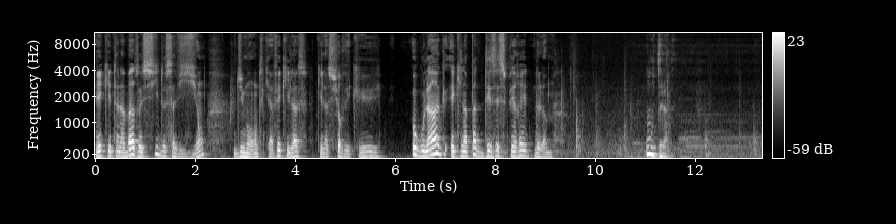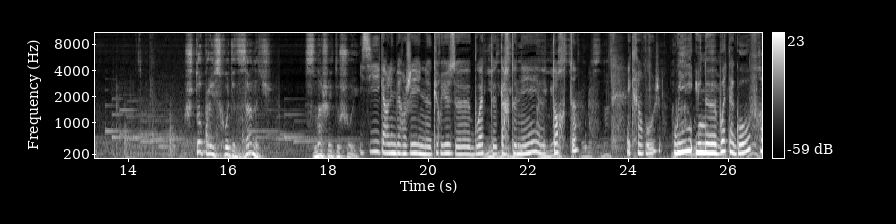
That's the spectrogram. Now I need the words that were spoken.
et qui est à la base aussi de sa vision du monde, qui a fait qu'il a, qu'il a survécu au goulag et qu'il n'a pas désespéré de l'homme. Outre. Ici, Caroline Béranger, une curieuse euh, boîte cartonnée, euh, torte, écrit en rouge. Oui, une boîte à gaufres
